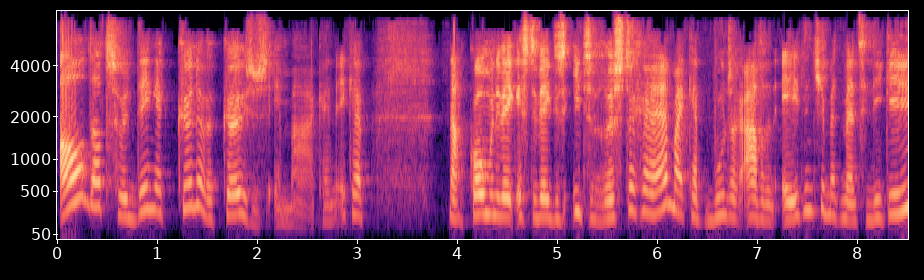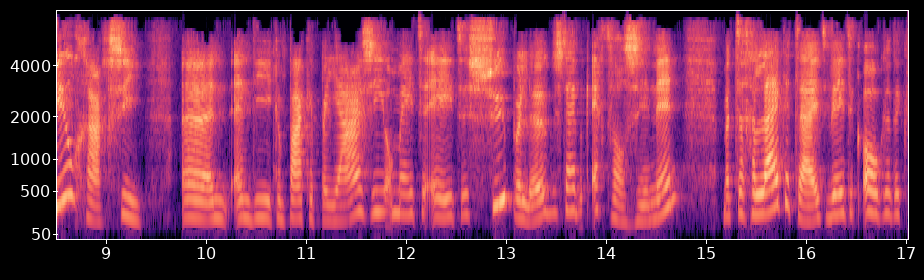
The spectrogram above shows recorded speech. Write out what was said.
Al dat soort dingen kunnen we keuzes in maken. En ik heb. Nou, komende week is de week dus iets rustiger. Hè? Maar ik heb woensdagavond een etentje met mensen die ik heel graag zie. Uh, en, die ik een paar keer per jaar zie om mee te eten. Super leuk, dus daar heb ik echt wel zin in. Maar tegelijkertijd weet ik ook dat ik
